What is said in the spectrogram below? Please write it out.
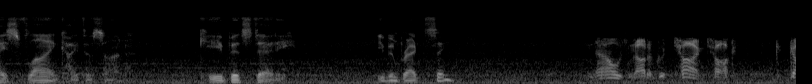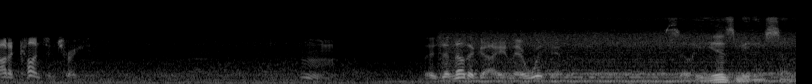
Nice flying, Kaito-san. Keep it steady. You been practicing? Now's not a good time, Tak. Gotta concentrate. Hmm. There's another guy in there with him. So he is meeting someone.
